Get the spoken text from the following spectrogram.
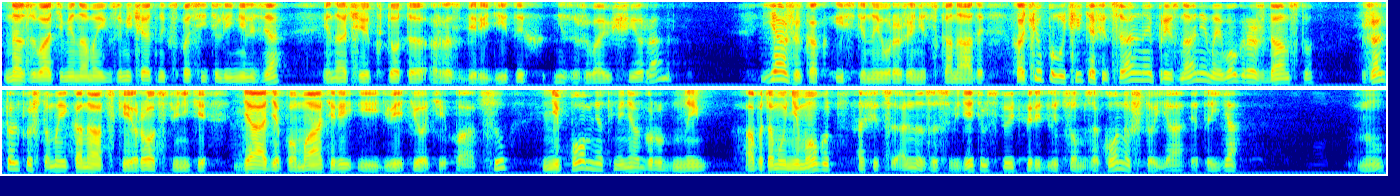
Назвать имена моих замечательных спасителей нельзя, иначе кто-то разбередит их незаживающие раны. Я же, как истинный уроженец Канады, хочу получить официальное признание моего гражданства. Жаль только, что мои канадские родственники, дядя по матери и две тети по отцу, не помнят меня грудным, а потому не могут официально засвидетельствовать перед лицом закона, что я — это я. Ну,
